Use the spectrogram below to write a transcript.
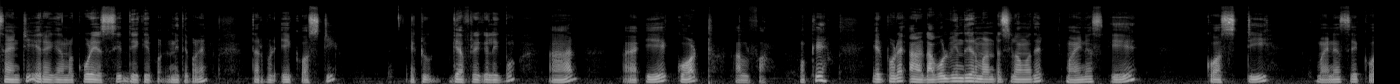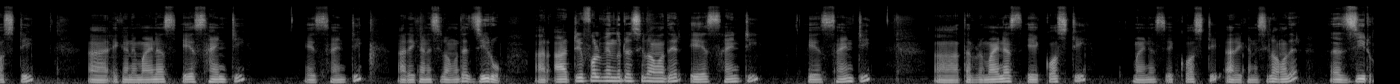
সাইনটি এর আগে আমরা করে এসেছি, দেখে নিতে পারেন। তারপর এ কসটি একটু গ্যাপ রেখে লিখব। আর এ কট আলফা ওকে এরপরে আর ডাবল বিন্দু এর মানটা ছিল আমাদের মাইনাস এ কসটি মাইনাস এ কসটি এখানে মাইনাস এ সাইনটি এ সাইনটি আর এখানে ছিল আমাদের জিরো আর আর ট্রিপল বিন্দুটা ছিল আমাদের এ সাইনটি এ সাইনটি তারপরে মাইনাস এ কসটি মাইনাস এ কসটি আর এখানে ছিল আমাদের জিরো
